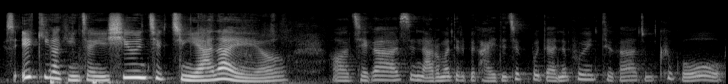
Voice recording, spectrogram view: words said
그래서 읽기가 굉장히 쉬운 책 중에 하나예요. 어, 제가 쓴 아로마 테라피 가이드 책보다는 포인트가 좀 크고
